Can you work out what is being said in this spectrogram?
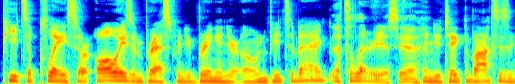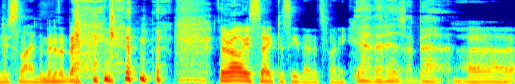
pizza place are always impressed when you bring in your own pizza bag That's hilarious. Yeah. and you take the boxes and you slide them into the bag. They're always psyched to see that. It's funny. Yeah, that is. I bet. Uh,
